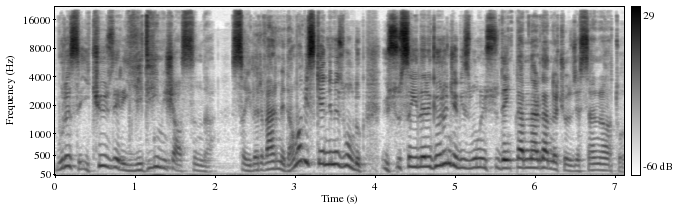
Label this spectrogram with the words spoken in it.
Burası 2 üzeri 7'ymiş aslında. Sayıları vermedi ama biz kendimiz bulduk. Üstü sayıları görünce biz bunu üstü denklemlerden de çözeceğiz. Sen rahat ol.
